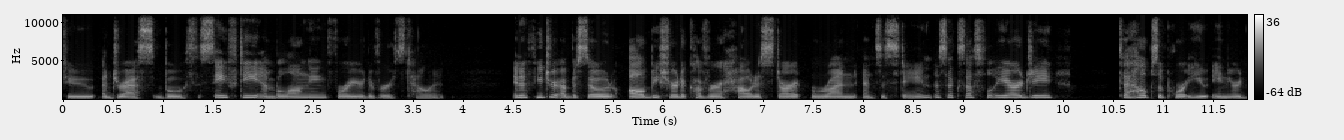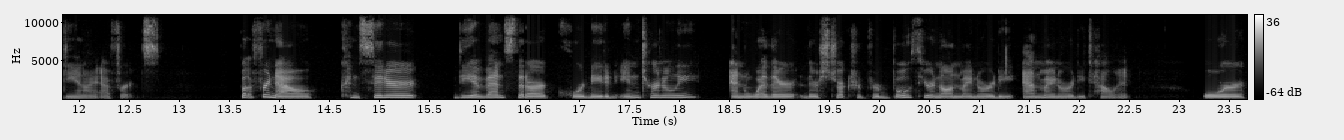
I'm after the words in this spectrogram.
to address both safety and belonging for your diverse talent. In a future episode, I'll be sure to cover how to start, run, and sustain a successful ERG to help support you in your DNI efforts. But for now, consider the events that are coordinated internally and whether they're structured for both your non minority and minority talent, or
